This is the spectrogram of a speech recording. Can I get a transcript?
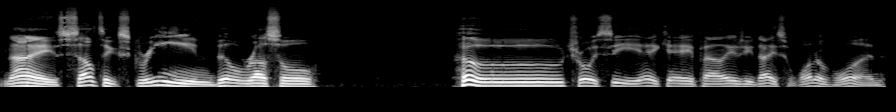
Nice. Celtics green, Bill Russell. Ho! Troy C., aka Palangi Dice, one of one.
